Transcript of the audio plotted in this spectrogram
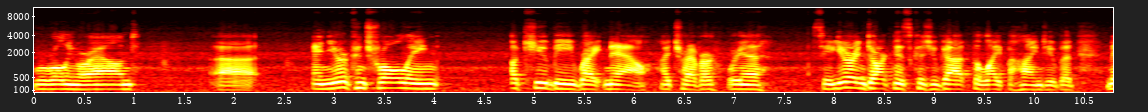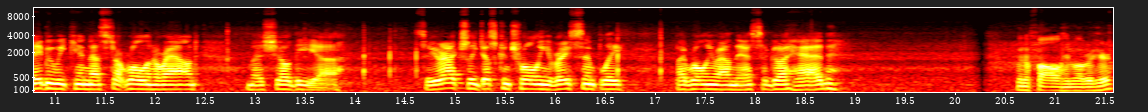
We're rolling around, uh, and you're controlling a QB right now. Hi, Trevor. We're gonna see you're in darkness because you've got the light behind you, but maybe we can uh, start rolling around. I'm gonna show the. Uh, so you're actually just controlling it very simply by rolling around there. So go ahead. I'm gonna follow him over here.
